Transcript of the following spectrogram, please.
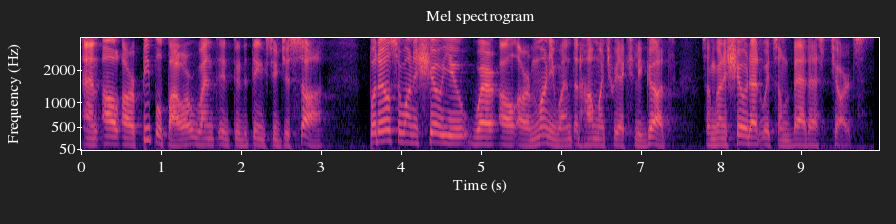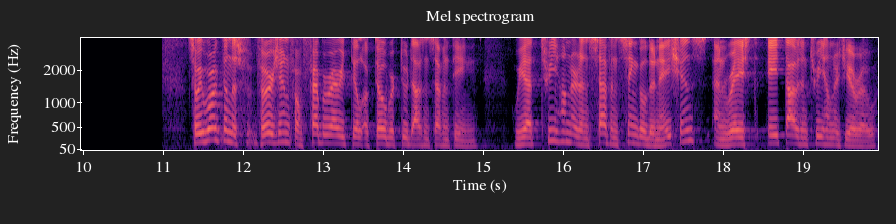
and all our people power went into the things you just saw. But I also want to show you where all our money went and how much we actually got. So I'm going to show that with some badass charts. So we worked on this version from February till October 2017. We had 307 single donations and raised 8,300 euro.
